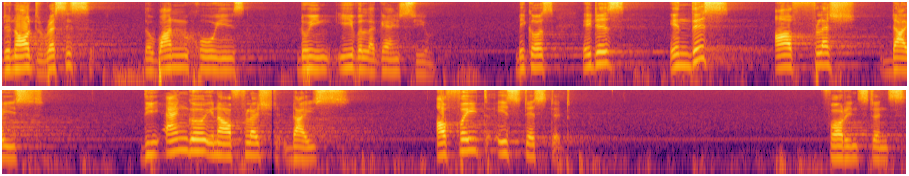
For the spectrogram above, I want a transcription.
Do not resist the one who is doing evil against you. Because it is in this our flesh dies. The anger in our flesh dies. Our faith is tested. For instance,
